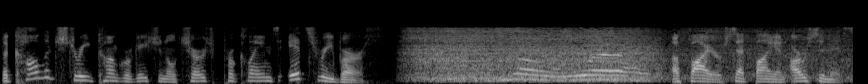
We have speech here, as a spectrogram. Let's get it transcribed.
the College Street Congregational Church proclaims its rebirth. No way. A fire set by an arsonist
